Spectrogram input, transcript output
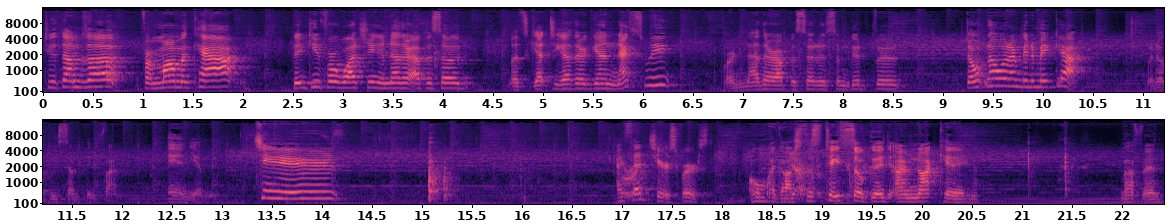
Two thumbs up from Mama Cat. Thank you for watching another episode. Let's get together again next week for another episode of some good food. Don't know what I'm gonna make yet, but it'll be something fun and yummy. Cheers! I said cheers first. Oh my gosh, Yeah. this tastes so good. I'm not kidding. Muffin.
